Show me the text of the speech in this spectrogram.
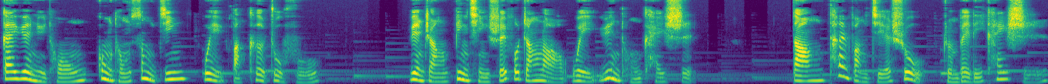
该院女童共同诵经，为访客祝福。院长并请随佛长老为院童开示。当探访结束，准备离开时，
